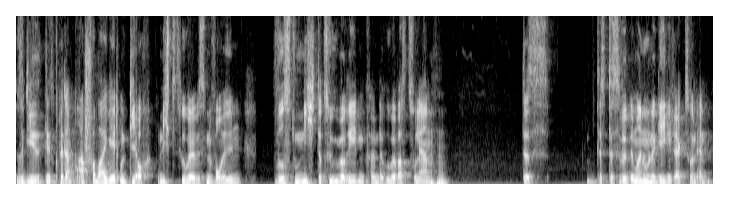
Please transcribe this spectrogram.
also die jetzt komplett am Arsch vorbeigeht und die auch nichts darüber wissen wollen, wirst du nicht dazu überreden können, darüber was zu lernen. Mhm. Das, das, das wird immer nur eine Gegenreaktion enden.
